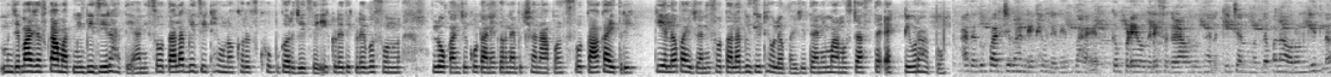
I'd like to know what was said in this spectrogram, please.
म्हणजे माझ्याच कामात मी बिझी राहते आणि स्वतःला बिझी ठेवणं खरंच खूप गरजेचं आहे. इकडे तिकडे बसून लोकांचे कुटाणे करण्यापेक्षा ना आपण स्वतः काहीतरी केलं पाहिजे आणि स्वतःला बिझी ठेवलं पाहिजे. त्याने माणूस जास्त ॲक्टिव्ह राहतो. आता दुपारचे भांडे ठेवलेले आहेत बाहेर. कपडे वगैरे सगळं आवरून झालं. किचनमधलं पण आवरून घेतलं.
